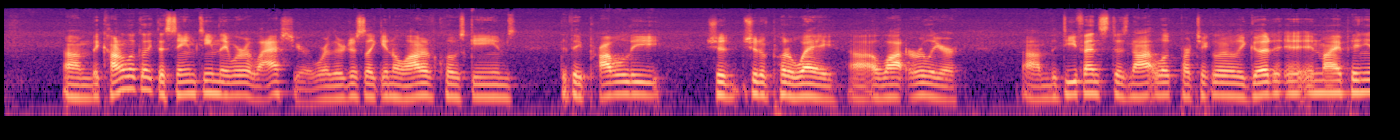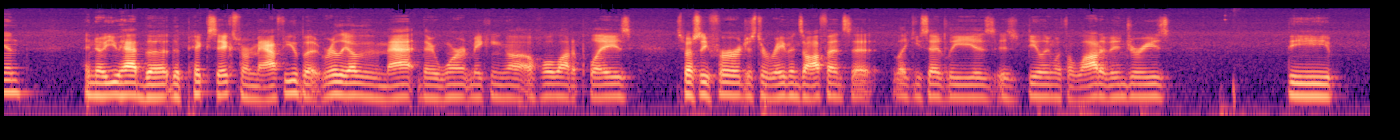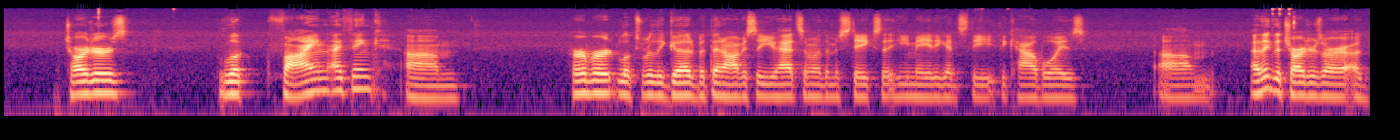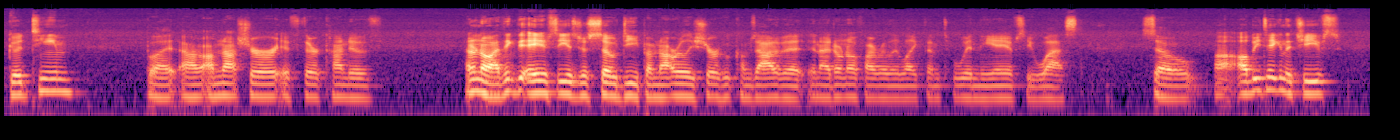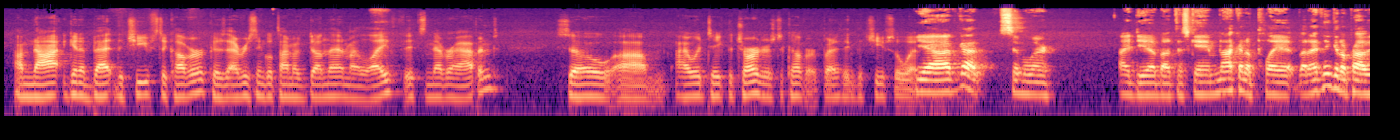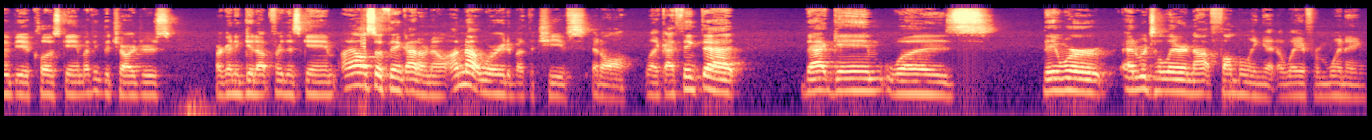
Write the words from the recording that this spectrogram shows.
Um, they kind of look like the same team they were last year, where they're just like in a lot of close games that they probably should should have put away uh, a lot earlier. Um, the defense does not look particularly good, in, in my opinion. I know you had the the pick six from Mathieu, but really, other than that, they weren't making a, a whole lot of plays, especially for just a Ravens offense that, like you said, Lee is is dealing with a lot of injuries. The Chargers look fine, I think. Um, Herbert looks really good, but then obviously you had some of the mistakes that he made against the the Cowboys. Um, I think the Chargers are a good team, but uh, I'm not sure if they're kind of. I don't know. I think the AFC is just so deep. I'm not really sure who comes out of it, and I don't know if I really like them to win the AFC West. So uh, I'll be taking the Chiefs. I'm not gonna bet the Chiefs to cover because every single time I've done that in my life, it's never happened. So um, I would take the Chargers to cover, but I think the Chiefs will win. Yeah, I've got similar idea about this game. not going to play it, but I think it'll probably be a close game. I think the Chargers are going to get up for this game. I also think I don't know. I'm not worried about the Chiefs at all. Like I think that that game was they were Edwards-Helaire not fumbling it away from winning.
